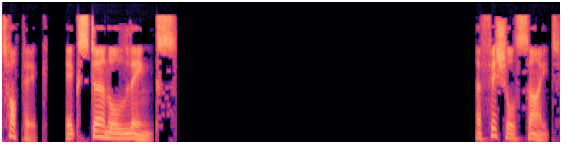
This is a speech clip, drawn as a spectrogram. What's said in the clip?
Topic: External links. Official site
